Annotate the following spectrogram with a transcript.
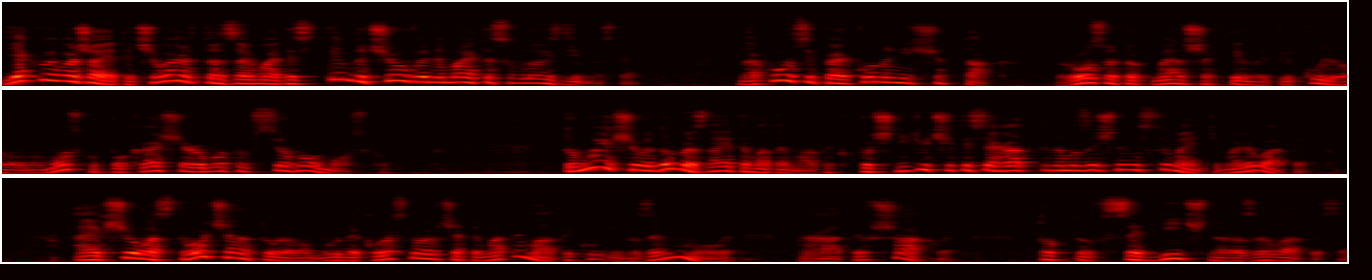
Як ви вважаєте, чи варто займатися тим, до чого ви не маєте особливих здібностей? Науковці переконані, що так. Розвиток менш активної півкуль головного мозку покращує роботу всього мозку. Тому, якщо ви добре знаєте математику, почніть учитися грати на музичному інструменті, малювати. А якщо у вас творча натура, вам буде корисно вивчати математику, іноземні мови, грати в шахи. Тобто всебічно розвиватися.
